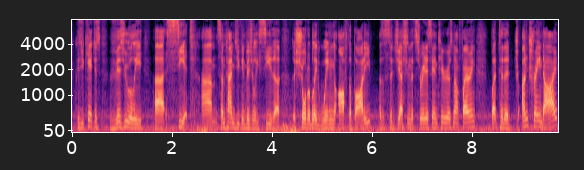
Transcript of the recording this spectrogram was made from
because you can't just visually uh, see it. Um, sometimes you can visually see the, the shoulder blade wing off the body as a suggestion that serratus anterior is not firing, but to the untrained eye,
